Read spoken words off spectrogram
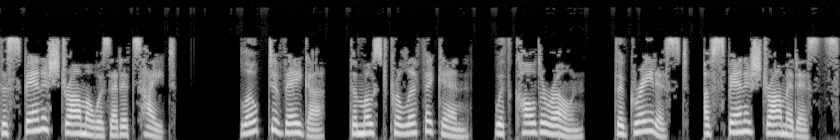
the Spanish drama was at its height. Lope de Vega, the most prolific and, with Calderón, the greatest, of Spanish dramatists,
